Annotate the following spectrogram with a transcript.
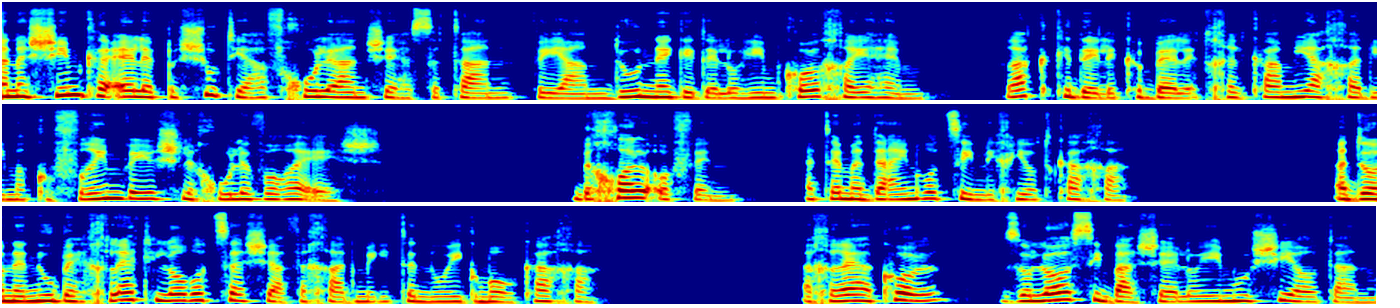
אנשים כאלה פשוט יהפכו לאנשי השטן ויעמדו נגד אלוהים כל חייהם, רק כדי לקבל את חלקם יחד עם הכופרים וישלחו לבור האש. בכל אופן, אתם עדיין רוצים לחיות ככה. אדוננו בהחלט לא רוצה שאף אחד מאיתנו יגמור ככה. אחרי הכל, זו לא הסיבה שאלוהים הושיע אותנו.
